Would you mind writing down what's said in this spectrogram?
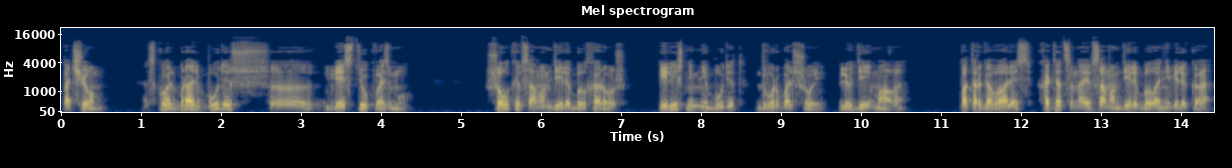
«Почем?» «Сколь брать будешь, э, весь тюк возьму». Шелк и в самом деле был хорош. И лишним не будет, двор большой, людей мало. Поторговались, хотя цена и в самом деле была невелика.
